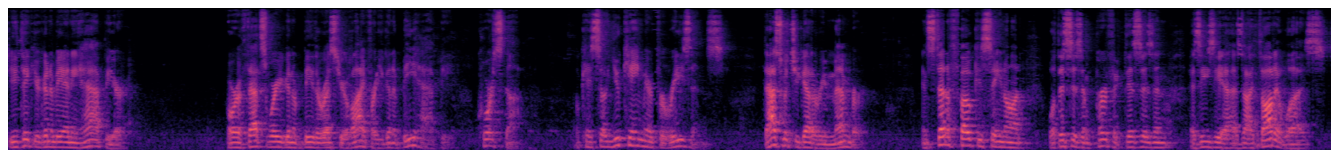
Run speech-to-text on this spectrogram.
do you think you're going to be any happier? Or if that's where you're going to be the rest of your life, are you going to be happy? Of course not. Okay, so you came here for reasons. That's what you got to remember. Instead of focusing on, well, this isn't perfect, this isn't as easy as I thought it was,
